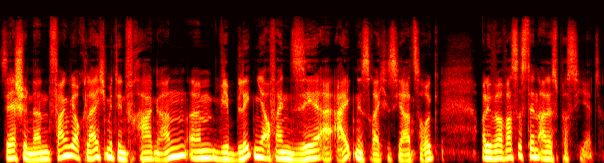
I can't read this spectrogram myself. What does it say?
Sehr schön. Dann fangen wir auch gleich mit den Fragen an. Ähm, wir blicken ja auf ein sehr ereignisreiches Jahr zurück. Oliver, was ist denn alles passiert?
